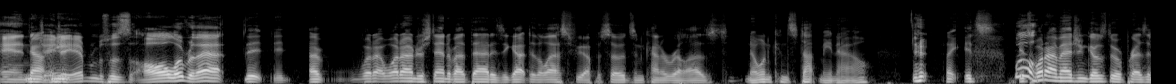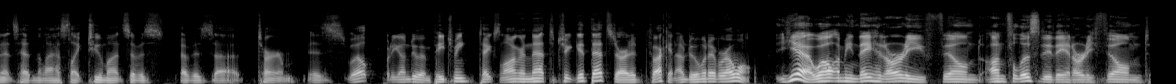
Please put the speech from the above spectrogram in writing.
And No, J.J. he- Abrams was all over that. It, it, uh, what I, what I understand about that is he got to the last few episodes and kind of realized no one can stop me now. like it's Well- it's what I imagine goes through a president's head in the last like two months of his of his uh, term is well, what are you gonna do? Impeach me? Takes longer than that to ch- get that started. Fuck it, I'm doing whatever I want. Yeah, well, I mean, they had already filmed on Felicity. They had already filmed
